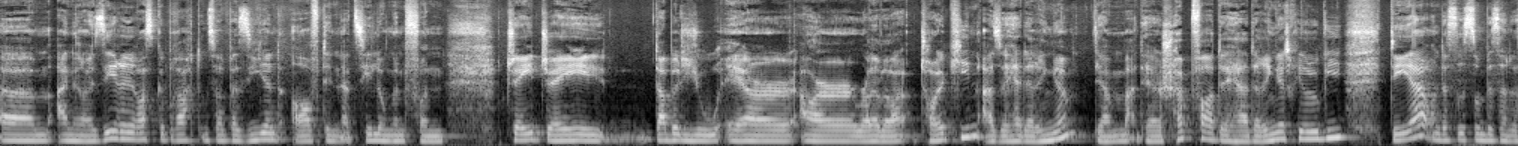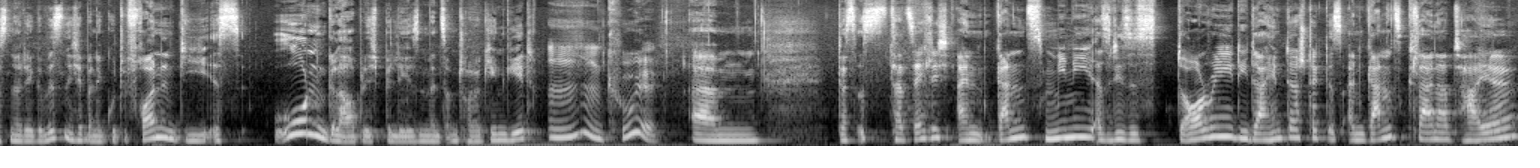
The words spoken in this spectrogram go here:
ähm, eine neue Serie rausgebracht und zwar basierend auf den Erzählungen von J.J.W.R.R. Tolkien, also Herr der Ringe, der, der Schöpfer der Herr der Ringe-Trilogie. Der, und das ist so ein bisschen das nerdige Wissen, ich habe eine gute Freundin, die ist unglaublich belesen, wenn es um Tolkien geht. Mm, cool. Ähm, das ist tatsächlich ein ganz mini, also diese Story, die dahinter steckt, ist ein ganz kleiner Teil,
